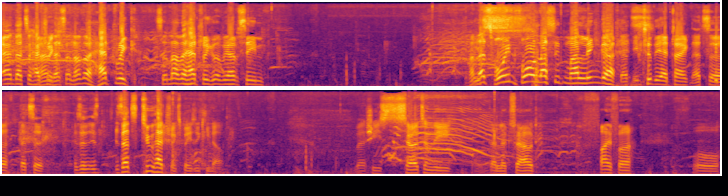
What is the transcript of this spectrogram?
And that's a hat And trick. that's another hat trick. It's another hat trick that we have seen. And that's point for Lasith Malinga That's- into the attack. That's a that's a is, it, is, is that's two hat tricks basically now. Where she's certainly That looks out. fifer for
